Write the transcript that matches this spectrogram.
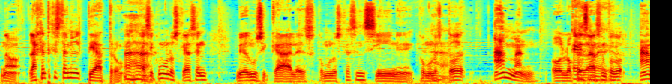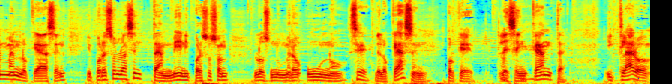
No, la gente que está en el teatro, así como los que hacen videos musicales, como los que hacen cine, como los todo, aman o lo que hacen fútbol, aman lo que hacen y por eso lo hacen tan bien y por eso son los número uno de lo que hacen, porque les encanta. Y claro,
